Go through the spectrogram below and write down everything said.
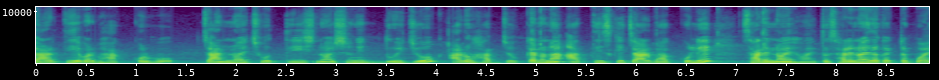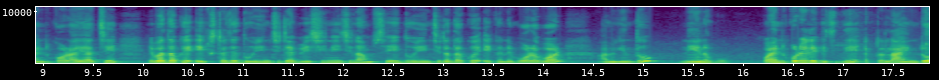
চার দিয়ে এবার ভাগ করব। চার নয় ছত্রিশ, নয়ের সঙ্গে দুই যোগ আরও হাফ যোগ। কেননা আটত্রিশকে চার ভাগ করলে সাড়ে নয় হয়। তো সাড়ে নয় দেখো একটা পয়েন্ট করাই আছে। এবার দেখো এক্সট্রা যে দুই ইঞ্চিটা বেশি নিয়েছিলাম, সেই দুই ইঞ্চিটা দেখো এখানে বরাবর আমি কিন্তু নিয়ে নেব। পয়েন্ট করে রেখেছি দিয়ে একটা লাইন ড্র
